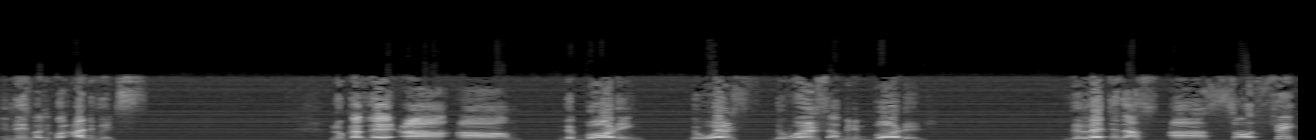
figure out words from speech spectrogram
in this particular adverts. Look at the uh, um, the boarding. The words the words have been bordered. The letters are, are so thick.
